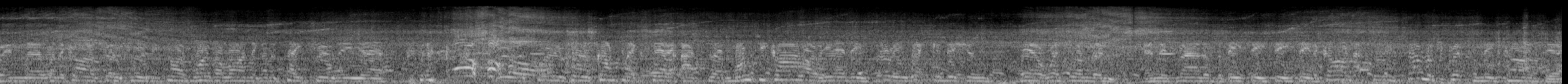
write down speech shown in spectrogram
when uh, when the cars go through, decide what other line they're going to take through the, uh, complex here at uh, Monte Carlo here, in these very wet conditions here at West London in this round of the BTCC. The cars actually so much grip from these cars here.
